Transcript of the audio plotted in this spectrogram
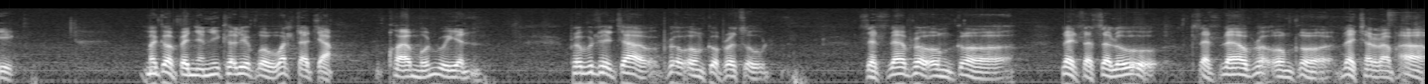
อีก มันก็เป็นอย่างนี้เขาเรียกว่าวัฏจักรความหมุนเวียน พระพุทธเจ้าพระองค์ก็ประสูติเสร็จแล้วพระองค์ก็ได้ตรัสรู้เสร็จแล้วพระองค์ก็ได้ชราภาพ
